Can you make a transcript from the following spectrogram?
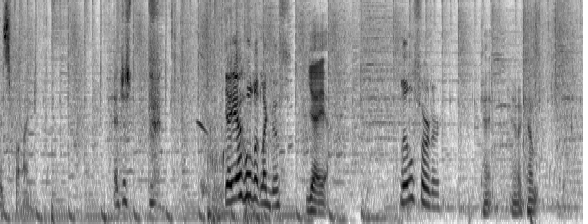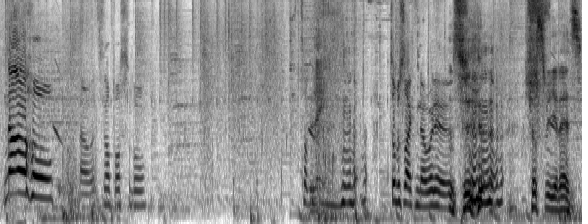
It's fine. Yeah, just. yeah, yeah, hold it like this. Yeah, yeah. A little further. Okay. Here I come. No! No, it's not possible. It's almost like, no, it is. Trust me, it is.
